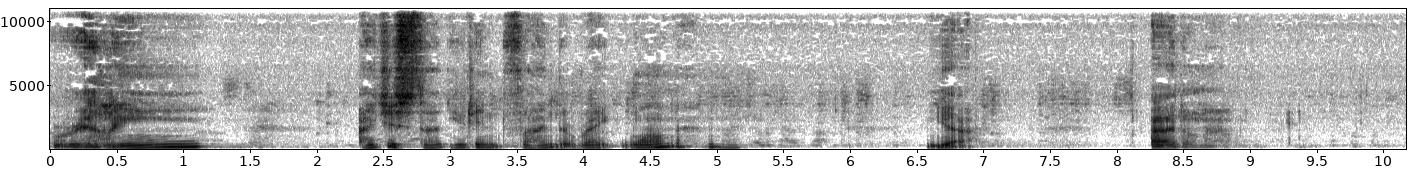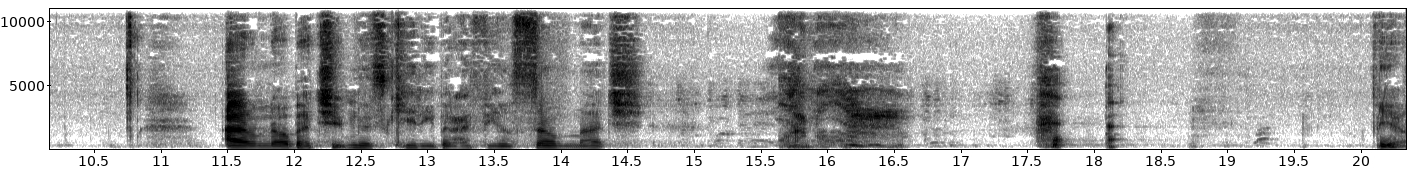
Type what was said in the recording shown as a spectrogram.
really? I just thought you didn't find the right woman. Yeah. I don't know. I don't know about you, Miss Kitty, but I feel so much. Yeah.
